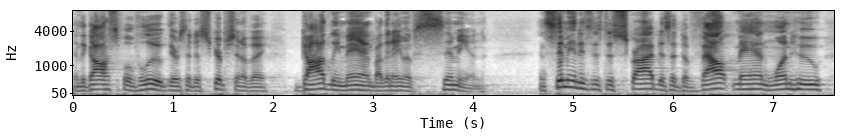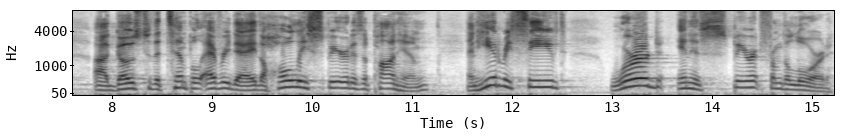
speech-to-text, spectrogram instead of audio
In the Gospel of Luke, there's a description of a godly man by the name of Simeon. And Simeon is described as a devout man, one who uh, goes to the temple every day. The Holy Spirit is upon him, and he had received word in his spirit from the Lord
